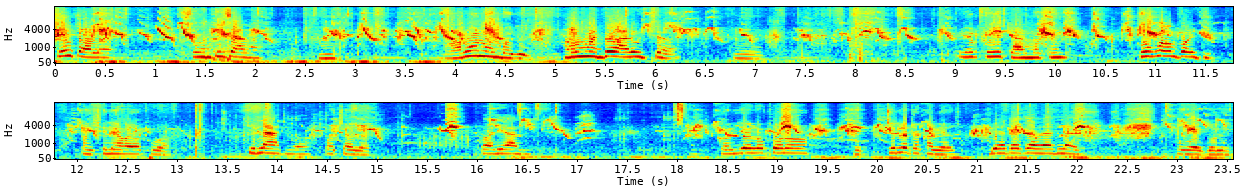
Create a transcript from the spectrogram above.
કેવું ચાલે? શાંતિ ચાલે. મારું નામ બધું. હવે તો સારું જ છે. હમ. યાર કોઈ કોમ હતું. શું કામ પડ્યું પૈસા લેવાના થોડા કેટલા જો પચાસ હજાર. કરી આવી કરી લો પણ. કેટલા ટકા વ્યાજ? બે ટકા વ્યાજ લાવ વાંધો નહીં.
